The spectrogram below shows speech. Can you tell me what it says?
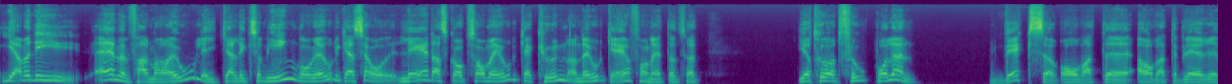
Ja, men det är ju, även om man har olika liksom, ingångar, olika så, ledarskap, så har man olika kunnande, olika erfarenheter. Så att jag tror att fotbollen växer av att, eh, av att det blir,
